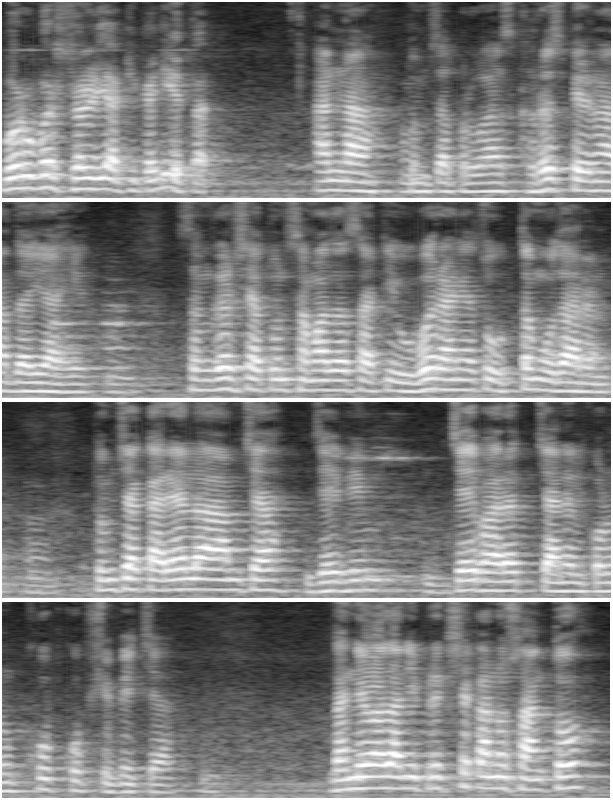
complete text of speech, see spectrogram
बरोबर सरळ या ठिकाणी येतात. अण्णा तुमचा प्रवास खरंच प्रेरणादायी आहे. संघर्षातून समाजासाठी उभं राहण्याचं उत्तम उदाहरण. तुमच्या कार्याला आमच्या जय भीम जय भारत चॅनलकडून खूप खूप शुभेच्छा. धन्यवाद आणि प्रेक्षकांनो सांगतो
